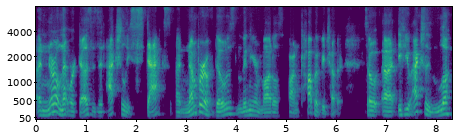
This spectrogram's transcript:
a, neural network does is it actually stacks a number of those linear models on top of each other. So uh, if you actually look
